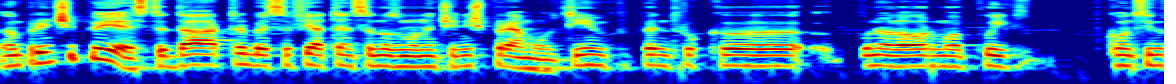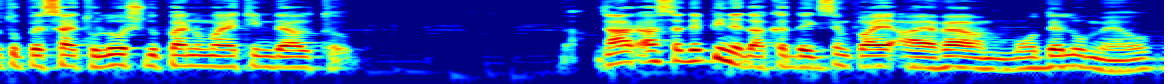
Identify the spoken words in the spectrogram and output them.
În principiu este, dar trebuie să fii atent să nu-ți mănânce nici prea mult timp, pentru că până la urmă pui conținutul pe site-ul lor și după aia nu mai ai timp de al tău. Da. Dar asta depinde. Dacă, de exemplu, ai, ai avea modelul meu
